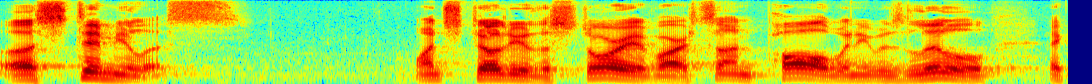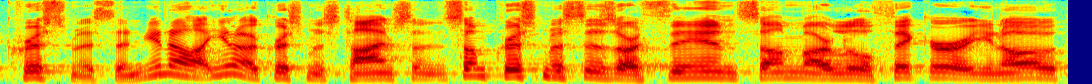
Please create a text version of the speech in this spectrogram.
uh, stimulus. Once told you the story of our son Paul when he was little at Christmas. And you know, you know at Christmas time, some, some Christmases are thin, some are a little thicker, you know,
